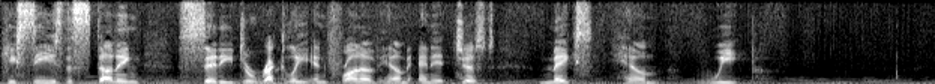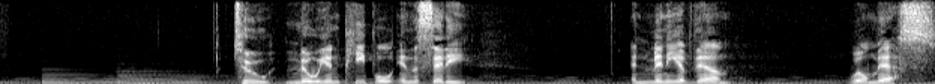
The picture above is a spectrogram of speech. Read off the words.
He sees the stunning city directly in front of him, and it just makes him weep. Two million people in the city, and many of them will miss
